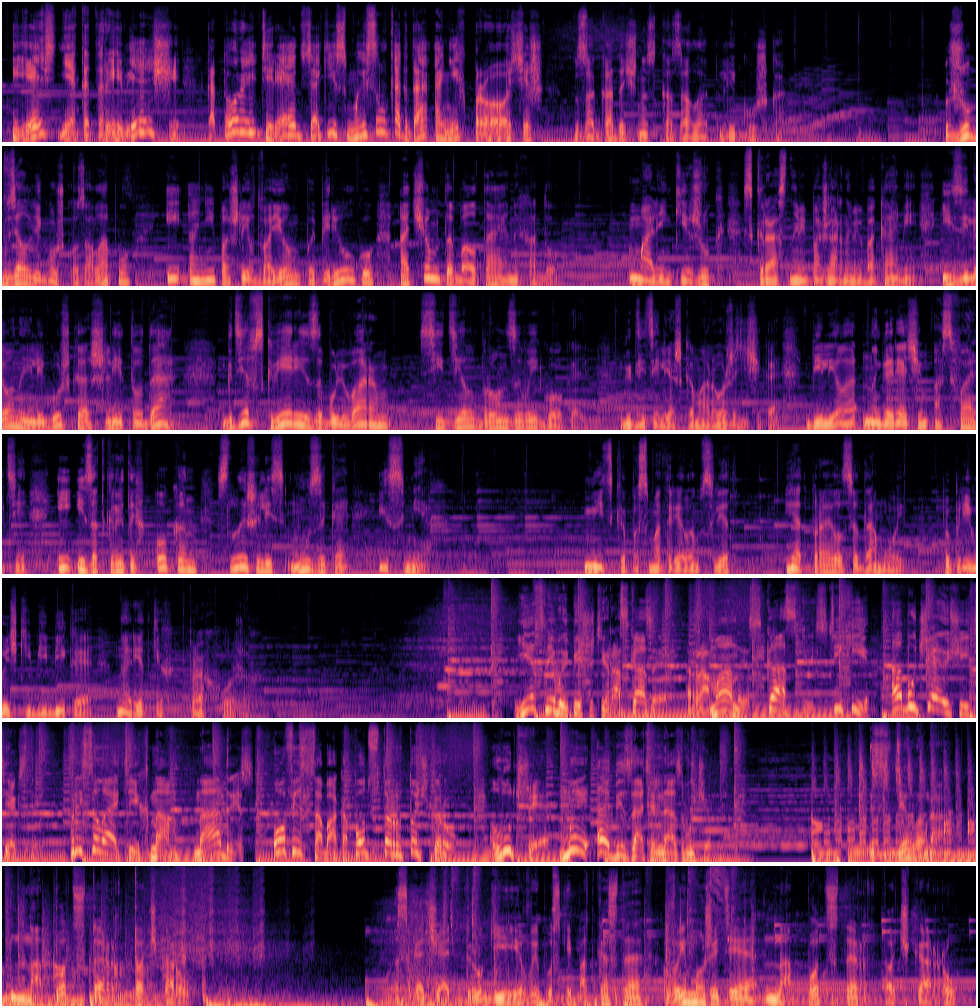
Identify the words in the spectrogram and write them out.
«Есть некоторые вещи, которые теряют всякий смысл, когда о них просишь», — загадочно сказала лягушка. Жук взял лягушку за лапу, и они пошли вдвоем по переулку, о чем-то болтая на ходу. Маленький жук с красными пожарными боками и зеленая лягушка шли туда, где в сквере за бульваром сидел бронзовый гоголь, где тележка мороженщика белела на горячем асфальте, и из открытых окон слышались музыка и смех. Митька посмотрел им вслед и отправился домой, по привычке бибикая на редких прохожих. Если вы пишете рассказы, романы, сказки, стихи, обучающие тексты, присылайте их нам на адрес офиссобакаподстер.ру. Лучшие мы обязательно озвучим. Сделано на podster.ru Скачать другие выпуски подкаста вы можете на podster.ru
